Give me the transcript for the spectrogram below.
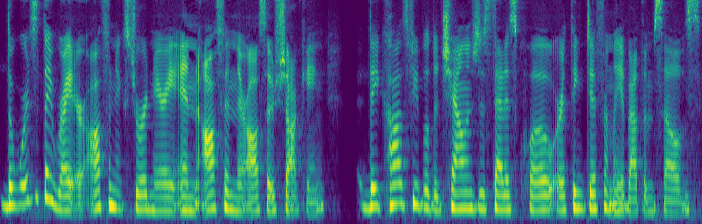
The words that they write are often extraordinary and often they're also shocking. They cause people to challenge the status quo or think differently about themselves.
